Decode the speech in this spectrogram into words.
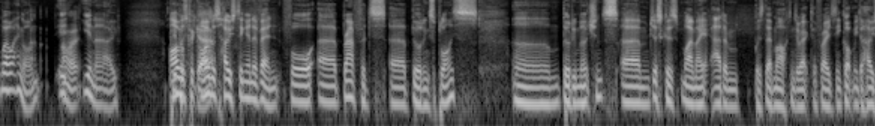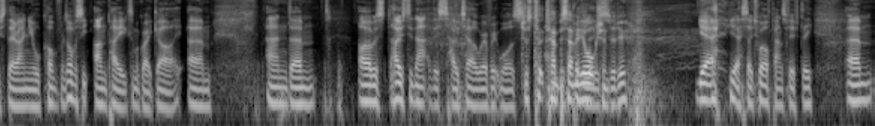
Well, hang on. It- all right. You know, I was forget. I was hosting an event for uh, Bradford's uh, building supplies, um, building merchants. Um, just because my mate Adam was their marketing director for ages, he got me to host their annual conference. Obviously unpaid because I'm a great guy. Um, and um, I was hosting that at this hotel wherever it was. Just took 10% of the auction, did you? Yeah, yeah. So twelve pounds fifty, um,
